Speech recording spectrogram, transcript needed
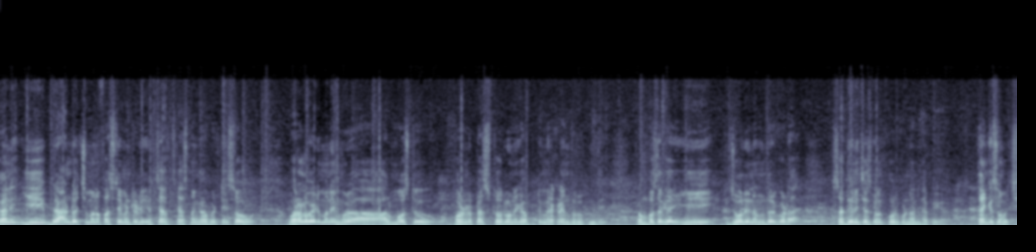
కానీ ఈ బ్రాండ్ వచ్చి మనం ఫస్ట్ టైం ఇంట్రడ్యూస్ చేస్తున్నాం కాబట్టి సో వరల్డ్ వైడ్ మన ఆల్మోస్ట్ ఫోర్ హండ్రెడ్ ప్లస్ స్టోర్లోనే కాబట్టి మీరు ఎక్కడైనా దొరుకుతుంది. కంపల్సరీగా ఈ జోలీని అందరూ కూడా సద్వినియోగం చేసుకొని కోరుకుంటున్నాను హ్యాపీగా. థ్యాంక్ యూ సో మచ్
